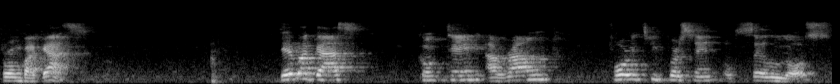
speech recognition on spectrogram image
from bagasse. The bagasse contain around 43% of cellulose,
